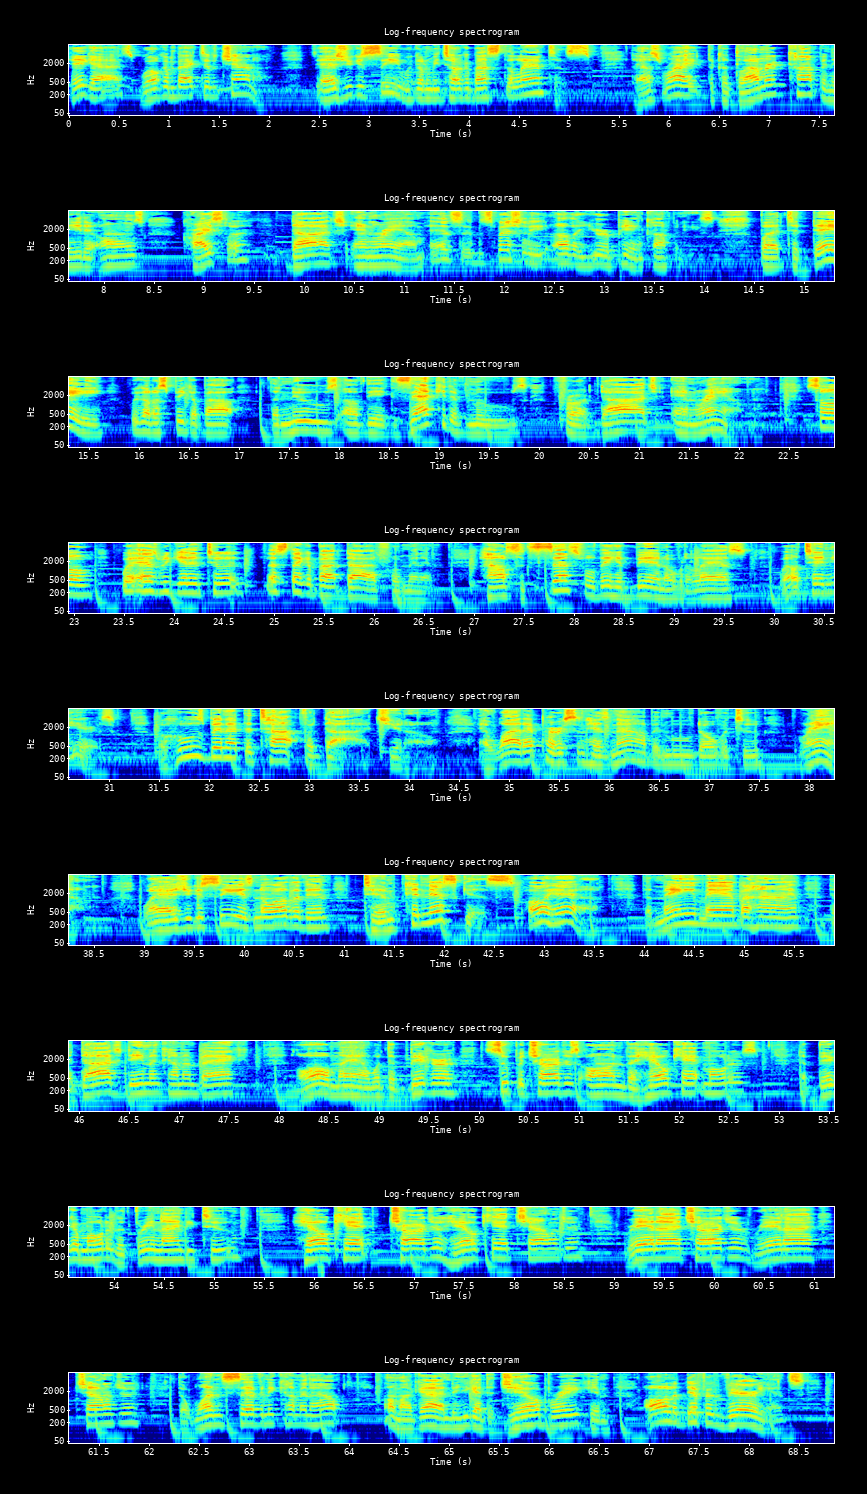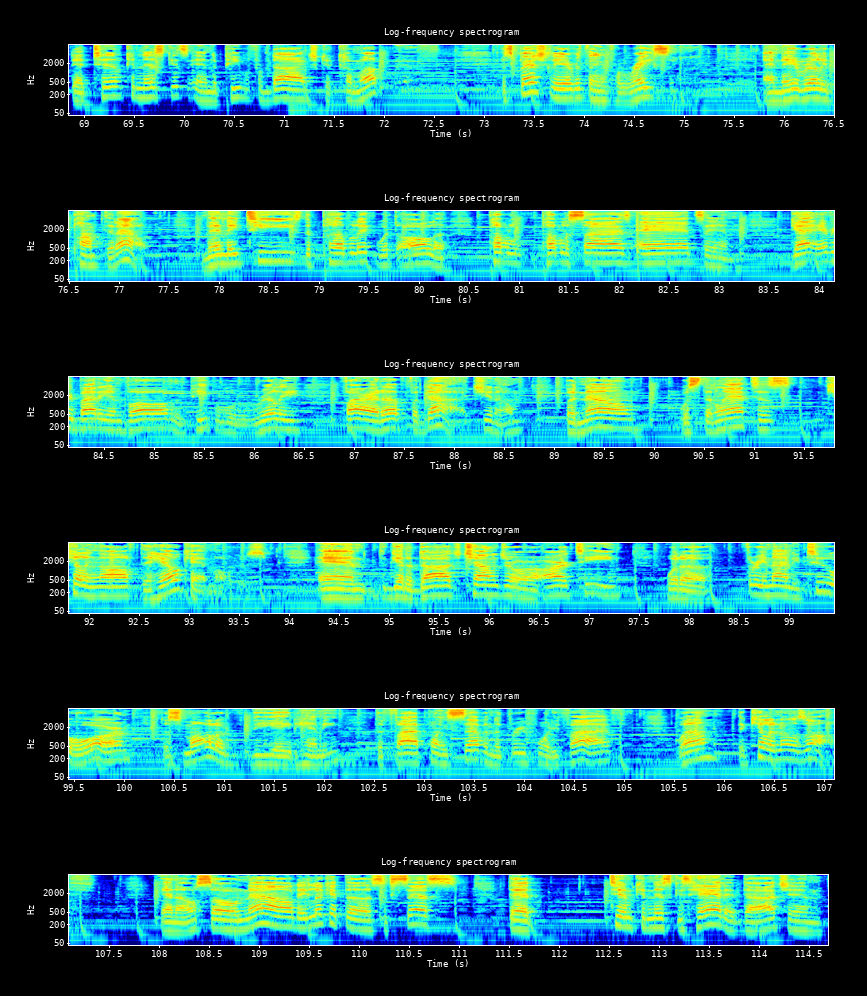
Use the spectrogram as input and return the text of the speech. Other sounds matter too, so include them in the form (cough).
Hey guys, welcome back to the channel. As you can see, we're going to be talking about Stellantis. That's right, the conglomerate company that owns Chrysler, Dodge, and Ram, especially other European companies. But today, we're going to speak about the news of the executive moves for Dodge and Ram. So, well, as we get into it, let's think about Dodge for a minute. How successful they have been over the last, well, 10 years. But who's been at the top for Dodge, you know, and why that person has now been moved over to Ram? Well, as you can see, it's no other than Tim Kuniskis. Oh, yeah. The main man behind the Dodge Demon coming back. Oh, man, with the bigger superchargers on the Hellcat motors, the bigger motor, the 392, Hellcat Charger, Hellcat Challenger, Red Eye Charger, Red Eye Challenger, the 170 coming out. Oh my God. And then you got the jailbreak and all the different variants that Tim Kuniskis and the people from Dodge could come up with, especially everything for racing. And they really pumped it out. Then they teased the public with all the public publicized ads and got everybody involved, and people were really fired up for Dodge, you know. But now with Stellantis killing off the Hellcat motors and to get a Dodge Challenger or RT with a 392 or the smaller V8 Hemi, the 5.7 to 345, well, they're killing those off. You know, so now they look at the success that Tim Kuniskis had at Dodge and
